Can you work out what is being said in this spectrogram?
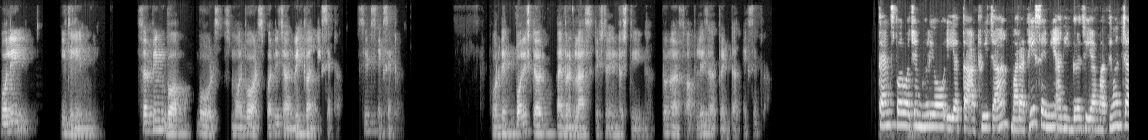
polyethylene. Surfing bo- boards, small boards, furniture, vehicle, etc. Seats, etc. For the polyester, fiberglass, textile industry, toners of laser printer, etc. Thanks for watching video इयत्ता आठवीच्या मराठी सेमी आणि इंग्रजी या माध्यमांच्या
